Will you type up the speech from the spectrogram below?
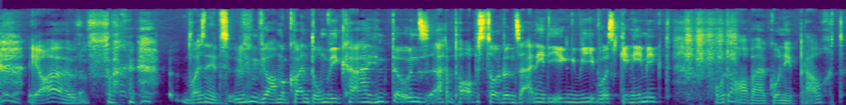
ja, weiß nicht, wir haben keinen Domvikar hinter uns, ein Papst hat uns auch nicht irgendwie was genehmigt, hat er aber auch gar nicht braucht.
